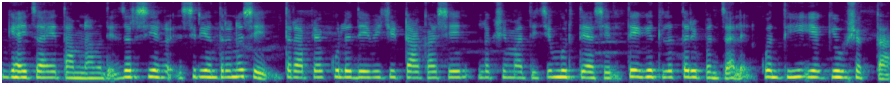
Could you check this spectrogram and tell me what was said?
घ्यायचं आहे तामणामध्ये. जर श्री श्रीयंत्र नसेल तर आपल्या कुलदेवीची टाक असेल लक्ष्मीमातेची मूर्ती असेल ते घेतलं तरी पण चालेल. कोणतीही एक घेऊ शकता.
